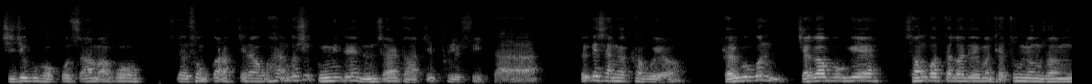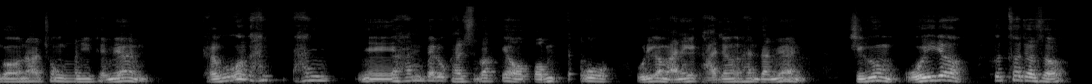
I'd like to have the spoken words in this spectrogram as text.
지지고 볶고 싸움하고 손가락질하고 하는 것이 국민들의 눈살을 더 찌푸릴 수 있다. 그렇게 생각하고요. 결국은 제가 보기에 선거 때가 되면 대통령 선거나 총선이 되면 결국은 한, 한, 한 배로 갈 수밖에 없다고 우리가 만약에 가정을 한다면 지금 오히려 흩어져서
